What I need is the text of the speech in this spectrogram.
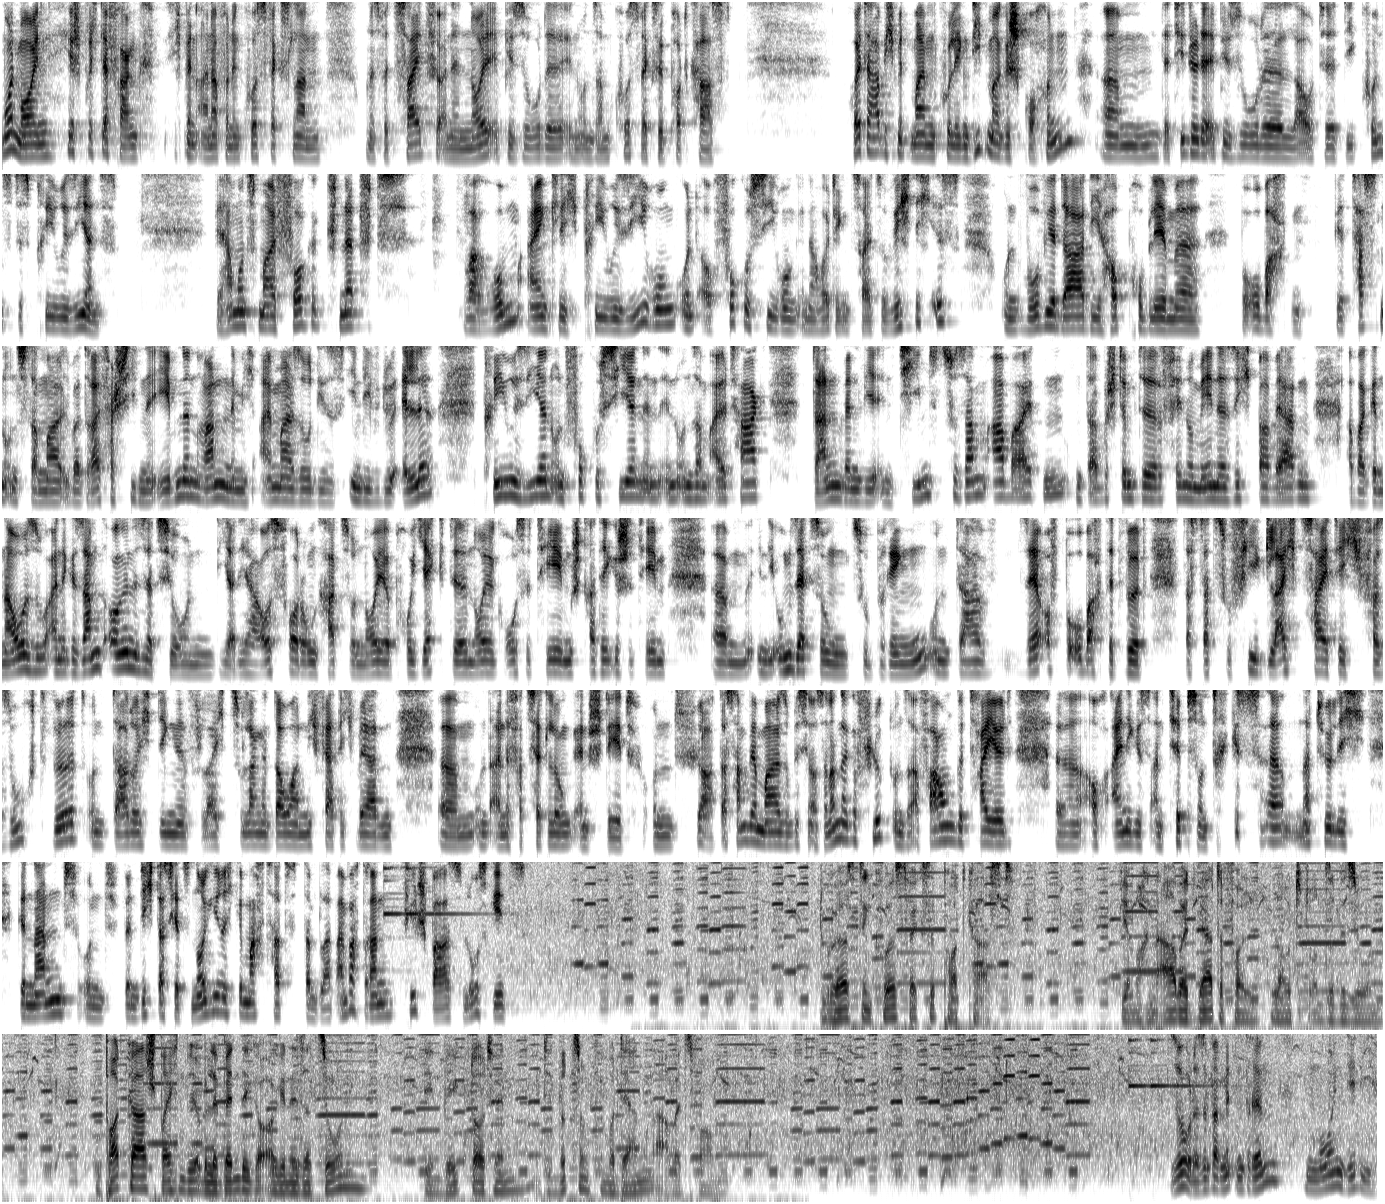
Moin Moin, hier spricht der Frank. Ich bin einer von den Kurswechslern und es wird Zeit für eine neue Episode in unserem Kurswechsel-Podcast. Heute habe ich mit meinem Kollegen Dietmar gesprochen. Ähm, der Titel der Episode lautet Die Kunst des Priorisierens. Wir haben uns mal vorgeknöpft, warum eigentlich Priorisierung und auch Fokussierung in der heutigen Zeit so wichtig ist und wo wir da die Hauptprobleme beobachten wir tasten uns da mal über drei verschiedene Ebenen ran, nämlich einmal so dieses individuelle Priorisieren und Fokussieren in, in unserem Alltag, dann, wenn wir in Teams zusammenarbeiten und da bestimmte Phänomene sichtbar werden, aber genauso eine Gesamtorganisation, die ja die Herausforderung hat, so neue Projekte, neue große Themen, strategische Themen ähm, in die Umsetzung zu bringen und da sehr oft beobachtet wird, dass da zu viel gleichzeitig versucht wird und dadurch Dinge vielleicht zu lange dauern, nicht fertig werden ähm, und eine Verzettelung entsteht. Und ja, das haben wir mal so ein bisschen auseinandergepflückt, unsere Erfahrungen geteilt äh, auch einiges an Tipps und Tricks äh, natürlich genannt. Und wenn dich das jetzt neugierig gemacht hat, dann bleib einfach dran. Viel Spaß, los geht's. Du hörst den Kurswechsel Podcast. Wir machen Arbeit wertevoll, lautet unsere Vision. Im Podcast sprechen wir über lebendige Organisationen, den Weg dorthin und die Nutzung von modernen Arbeitsformen. So, da sind wir mittendrin. Moin, Didi.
